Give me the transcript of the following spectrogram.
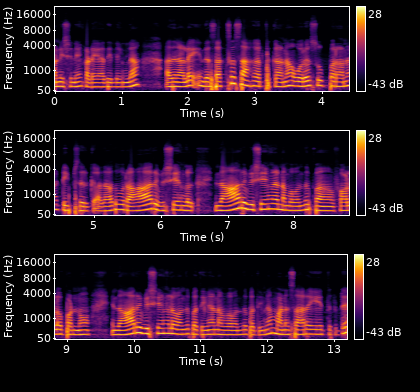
மனுஷனே கிடையாது இல்லைங்களா? அதனால் இந்த சக்ஸஸ் ஆகிறதுக்கான ஒரு சூப்பரான டிப்ஸ் இருக்குது அதாவது ஒரு ஆறு விஷயங்கள். இந்த ஆறு விஷயங்களை நம்ம வந்து ப ஃபாலோ பண்ணோம் இந்த ஆறு விஷயங்களை வந்து பார்த்திங்கன்னா நம்ம வந்து பார்த்திங்கன்னா மனசார ஏற்றுக்கிட்டு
